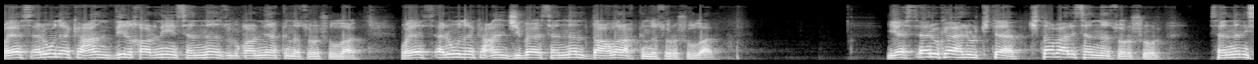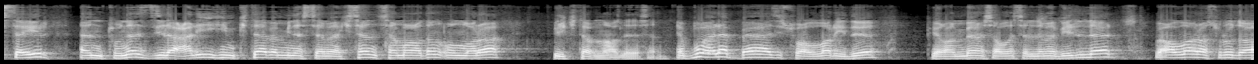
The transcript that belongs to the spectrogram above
Və yəsəlunəkə an zilqarnin, səndən zülqarnin haqqında soruşurlar. Və yəsəlunəkə an cibəl, səndən dağlar haqqında soruşurlar. Yəsəlukə əhlül kitab, kitab əhli səndən soruşur. Səndən istəyir ən tunəzzilə aleyhim kitabən minəs-səmə, sən səmadan onlara bir kitab nazil edəsən. Yəni, bu hələ bəzi suallar idi. Peyğəmbər sallallahu əleyhi və səlləmə verirlər və Allah Rəsulu da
